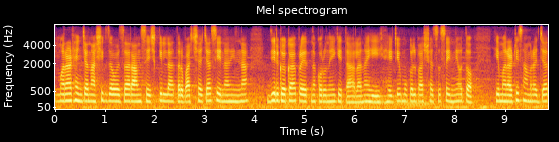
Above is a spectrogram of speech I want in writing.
मराठ्यांच्या नाशिकजवळचा रामसेज किल्ला तर बादशाहच्या सेनानींना दीर्घकाळ प्रयत्न करूनही घेता आला नाही. हे जे मुघल बादशहाचं सैन्य होतं हे मराठी साम्राज्यात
